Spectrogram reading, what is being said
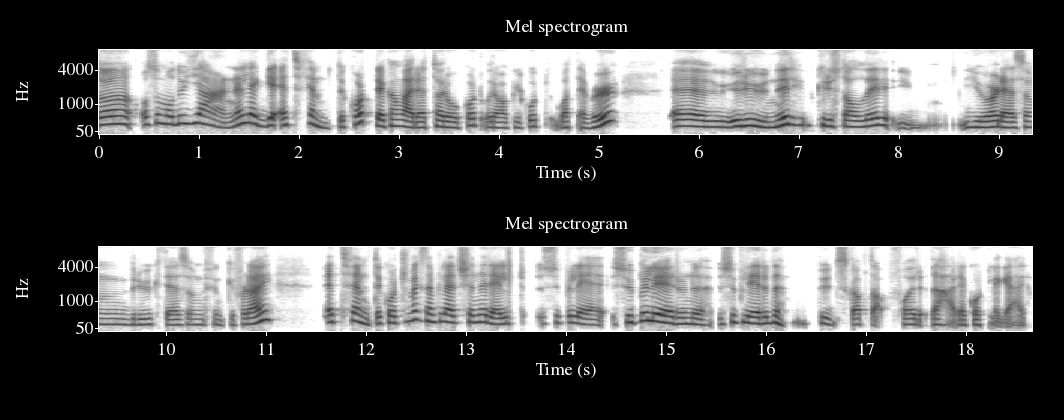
og så må du gjerne legge et femte kort, det kan være et tarotkort, orakelkort, whatever. Eh, runer, krystaller, gjør det som, bruk det som funker for deg. Et femte kort som f.eks. er et generelt supplerende, supplerende budskap da, for det her kortlegget her.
